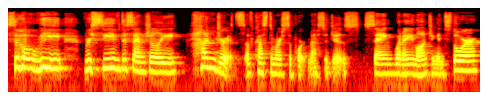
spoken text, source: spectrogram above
So we received essentially hundreds of customer support messages saying, When are you launching in store?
